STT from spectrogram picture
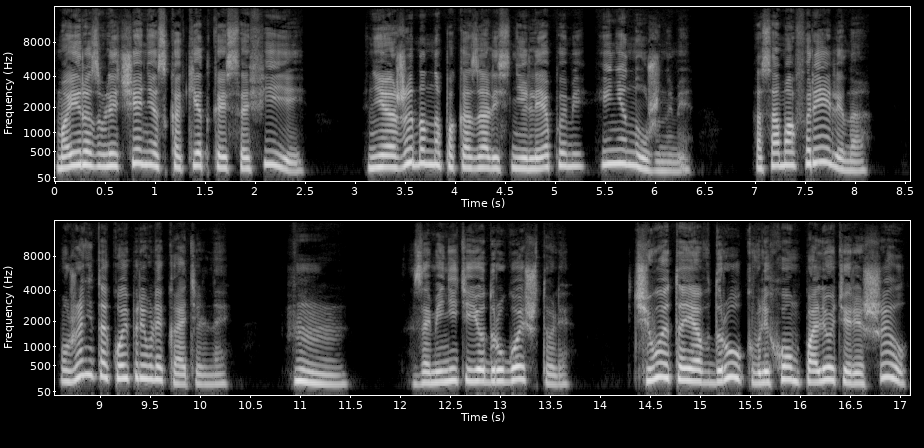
Мои развлечения с кокеткой Софией неожиданно показались нелепыми и ненужными, а сама Фрейлина уже не такой привлекательной. Хм, заменить ее другой, что ли? Чего это я вдруг в лихом полете решил,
